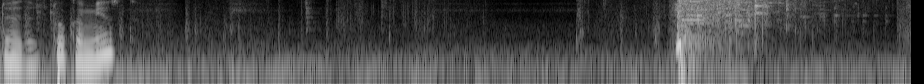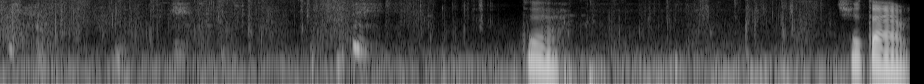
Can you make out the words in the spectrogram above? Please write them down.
Бля, тут столько мест. Так. Читаем.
